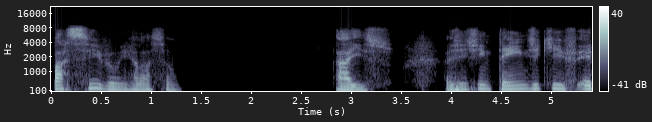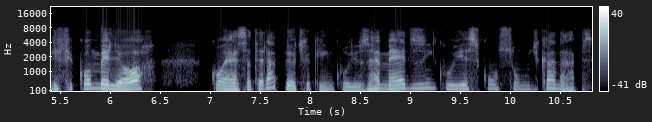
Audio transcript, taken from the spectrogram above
passível em relação a isso. A gente entende que ele ficou melhor com essa terapêutica, que inclui os remédios e inclui esse consumo de cannabis.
